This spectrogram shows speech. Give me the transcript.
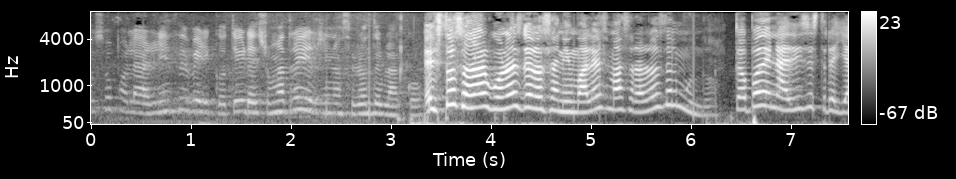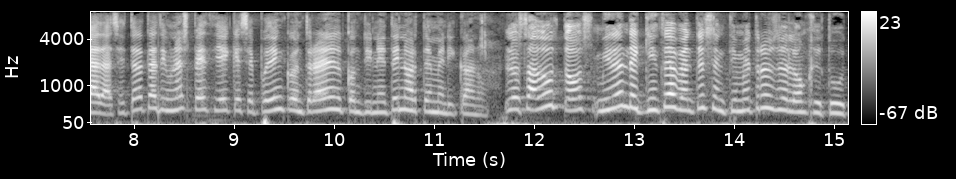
oso polar, lince ibérico, tigre de Sumatra y el rinoceronte blanco. Estos son algunos de los animales más raros del mundo. Topo de nariz estrellada. Se trata de una especie que se puede encontrar en el continente norteamericano. Los adultos miden de 15 a 20 centímetros de longitud,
